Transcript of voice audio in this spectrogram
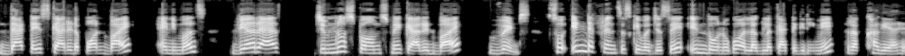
that is carried upon by animals where as gymnosperms में carried by winds so in differences की वजह से इन दोनों को अलग अलग कैटेगरी में रखा गया है।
